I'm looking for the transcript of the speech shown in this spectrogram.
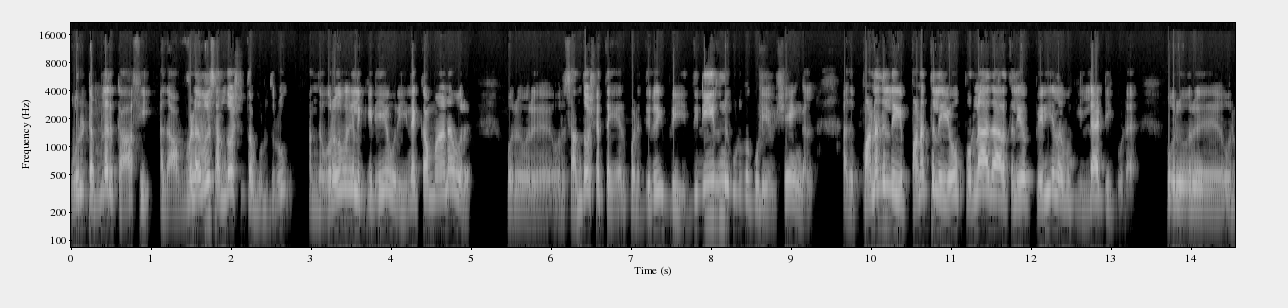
ஒரு டம்ளர் காஃபி அது அவ்வளவு சந்தோஷத்தை கொடுத்துரும். அந்த உறவுகளுக்கு இடையே ஒரு இணக்கமான ஒரு ஒரு ஒரு ஒரு சந்தோஷத்தை ஏற்படுத்திடும் இப்படி திடீர்னு கொடுக்கக்கூடிய விஷயங்கள் அது பணத்துல பணத்திலேயோ பொருளாதாரத்திலேயோ பெரிய அளவுக்கு இல்லாட்டி கூட ஒரு ஒரு ஒரு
